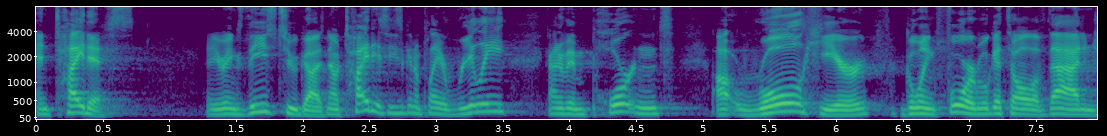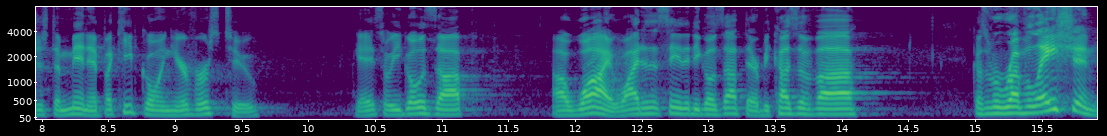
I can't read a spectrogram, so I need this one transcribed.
and Titus. And he brings these two guys. Now, Titus, he's going to play a really kind of important uh, role here going forward. We'll get to all of that in just a minute, but keep going here. Verse 2. Okay, so he goes up. Uh, why? Why does it say that he goes up there? Because of, uh, because of a revelation.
